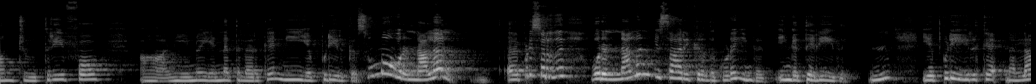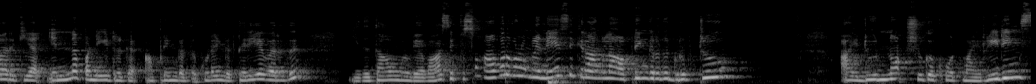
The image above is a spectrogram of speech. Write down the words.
ஒன் டூ த்ரீ ஃபோர் நீ இன்னும் எண்ணத்தில் இருக்க நீ எப்படி இருக்க? சும்மா ஒரு நலன் எப்படி சொல்கிறது ஒரு நலன் விசாரிக்கிறது கூட இங்கே இங்கே தெரியுது. ம்? எப்படி இருக்க? நல்லா இருக்கியா? என்ன பண்ணிக்கிட்டு இருக்க? அப்படிங்கிறது கூட இங்கே தெரிய வருது. இதுதான் உங்களுடைய வாசிப்பு. ஸோ அவர்கள் உங்களை நேசிக்கிறாங்களா அப்படிங்கிறது group two I do not sugar coat my readings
